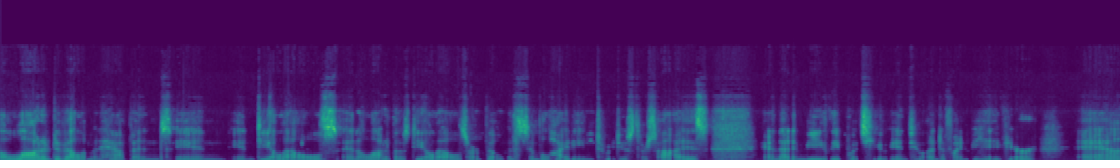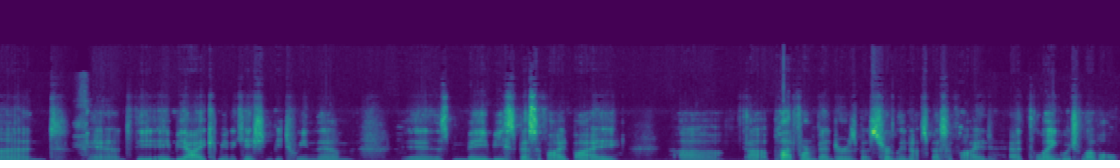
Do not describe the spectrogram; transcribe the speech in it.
a lot of development happens in in DLLs, and a lot of those DLLs are built with symbol hiding to reduce their size, and that immediately puts you into undefined behavior, and and the ABI communication between them is maybe specified by uh, uh, platform vendors, but certainly not specified at the language level.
